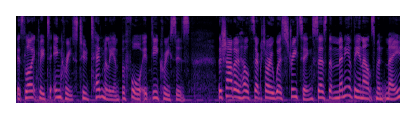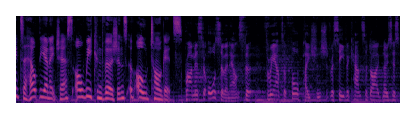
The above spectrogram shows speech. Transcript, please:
It's likely to increase to 10 million before it decreases. The Shadow Health Secretary Wes Streeting says that many of the announcements made to help the NHS are weakened versions of old targets. Prime Minister also announced that three out of four patients should receive a cancer diagnosis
